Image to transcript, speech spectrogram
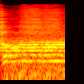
fall.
